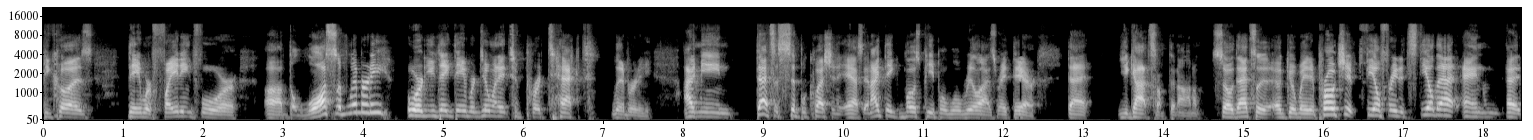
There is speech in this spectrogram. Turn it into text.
because – they were fighting for uh, the loss of liberty, or do you think they were doing it to protect liberty? I mean, that's a simple question to ask, and I think most people will realize right there that you got something on them. So that's a, a good way to approach it. Feel free to steal that and and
